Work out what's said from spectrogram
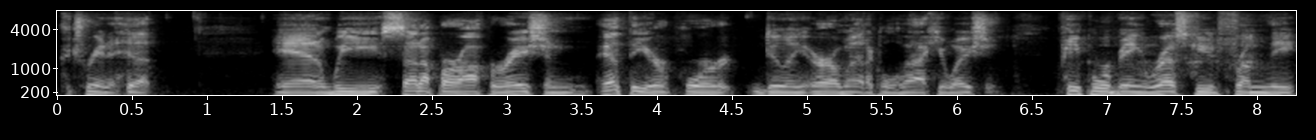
Katrina hit and we set up our operation at the airport doing aeromedical evacuation. People were being rescued from the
